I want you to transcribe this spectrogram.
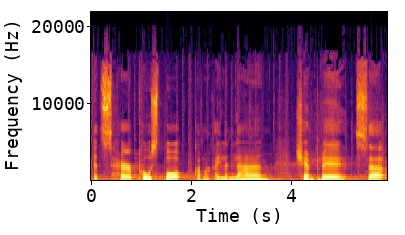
That's her post po. Kamakailan lang. Siyempre, sa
